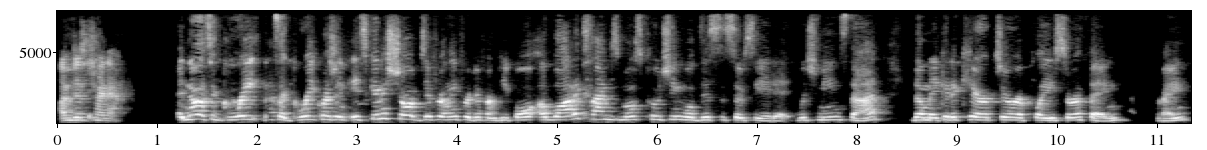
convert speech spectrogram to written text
I'm just trying to no, that's a great that's a great question. It's going to show up differently for different people. A lot of times, most coaching will disassociate it, which means that they'll make it a character, a place, or a thing, right?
